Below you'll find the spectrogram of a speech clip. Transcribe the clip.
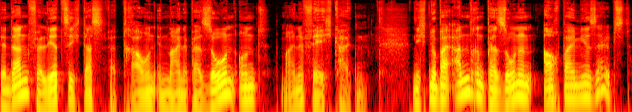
Denn dann verliert sich das Vertrauen in meine Person und meine Fähigkeiten. Nicht nur bei anderen Personen, auch bei mir selbst.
